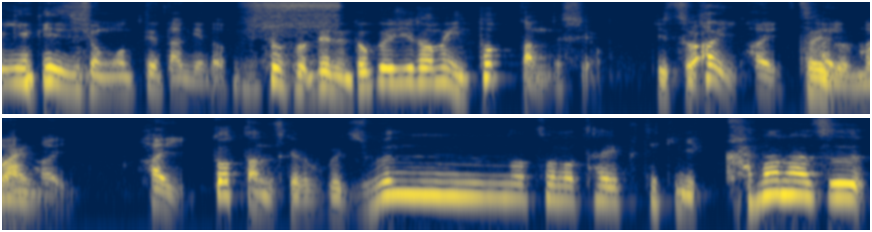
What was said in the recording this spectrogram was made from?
イメージを持ってたけど。そうそう、でね、独自ドメイン取ったんですよ、実は。はいはい。ずいぶん前にはい。はい。取ったんですけど、僕自分のそのタイプ的に必ず、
